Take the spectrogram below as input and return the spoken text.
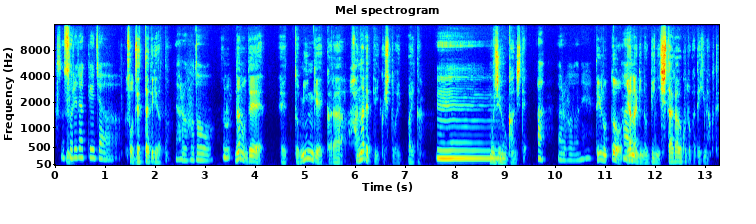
そそれだけじゃあ、そう絶対的だったなるほど。なので、えっと、民芸から離れていく人はいっぱいいた矛盾を感じて、っあなるほどね。ていうのと、はい。柳の美に従うことができなくて。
